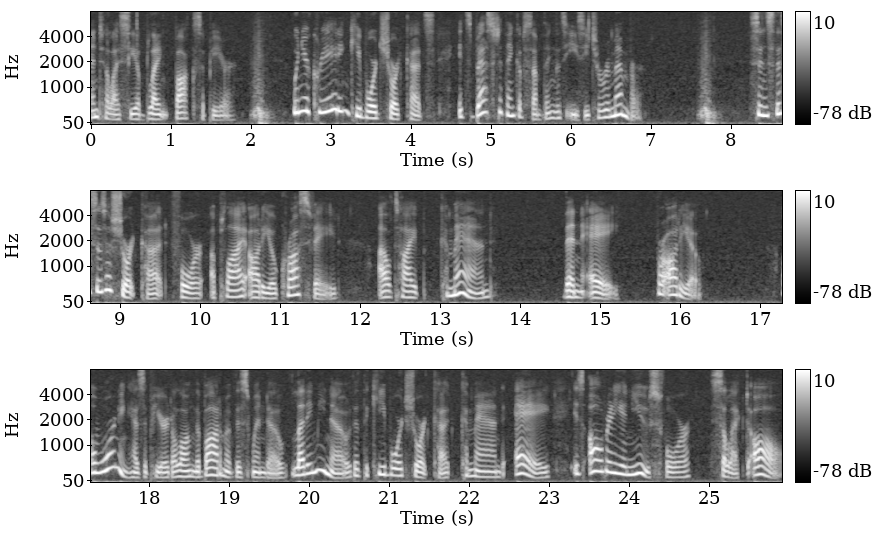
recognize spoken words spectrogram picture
until I see a blank box appear. When you're creating keyboard shortcuts, it's best to think of something that's easy to remember. Since this is a shortcut for Apply Audio Crossfade, I'll type Command, then A for audio. A warning has appeared along the bottom of this window letting me know that the keyboard shortcut Command A is already in use for Select All.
